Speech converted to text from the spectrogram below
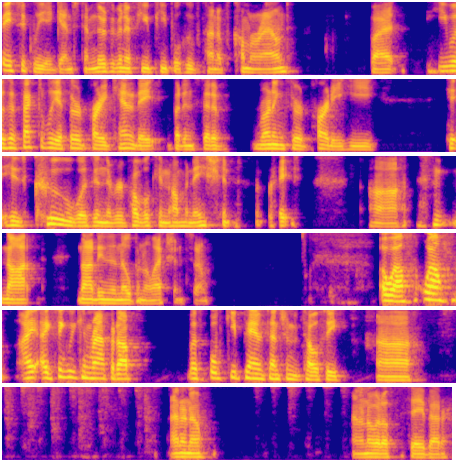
basically against him. There's been a few people who've kind of come around, but he was effectively a third party candidate. But instead of running third party, he his coup was in the Republican nomination, right? Uh, not not in an open election. So, oh well. Well, I, I think we can wrap it up. Let's we'll keep paying attention to Tulsi. Uh, I don't know. I don't know what else to say about her.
